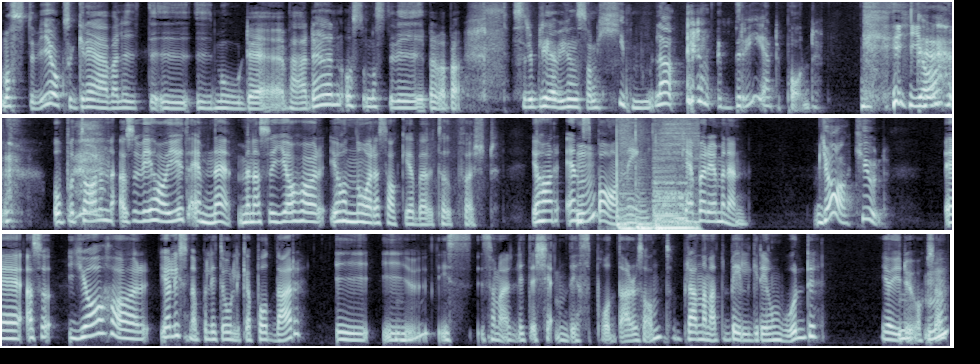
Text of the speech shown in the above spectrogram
måste vi också gräva lite i, i modevärlden. Och så måste vi... Bla, bla, bla. Så det blev ju en sån himla bred podd. ja. Och på tal om alltså vi har ju ett ämne, men alltså jag, har, jag har några saker jag behöver ta upp först. Jag har en mm. spaning. Kan jag börja med den? Ja, kul! Eh, alltså, jag, har, jag lyssnar på lite olika poddar. I, i, mm. i, i såna lite kändispoddar och sånt. Bland annat Billgren Wood gör ju mm. du också. Mm.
